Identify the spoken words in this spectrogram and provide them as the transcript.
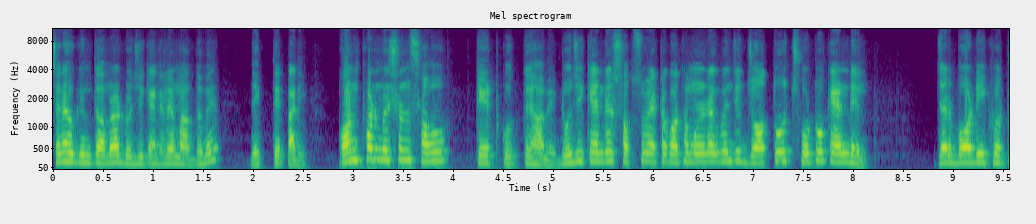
সেটাও কিন্তু আমরা ডোজি ক্যান্ডেলের মাধ্যমে দেখতে পারি। কনফার্মেশন সহ ট্রেড করতে হবে। ডোজি ক্যান্ডেল সবসময় একটা কথা মনে রাখবেন যে যত ছোট ক্যান্ডেল যার বডি ছোট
